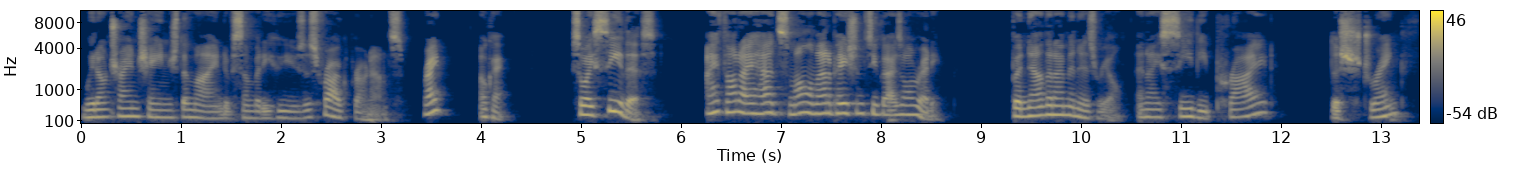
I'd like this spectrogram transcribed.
We don't try and change the mind of somebody who uses frog pronouns, right? Okay. So I see this. I thought I had small amount of patience, you guys already. But now that I'm in Israel and I see the pride, the strength,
